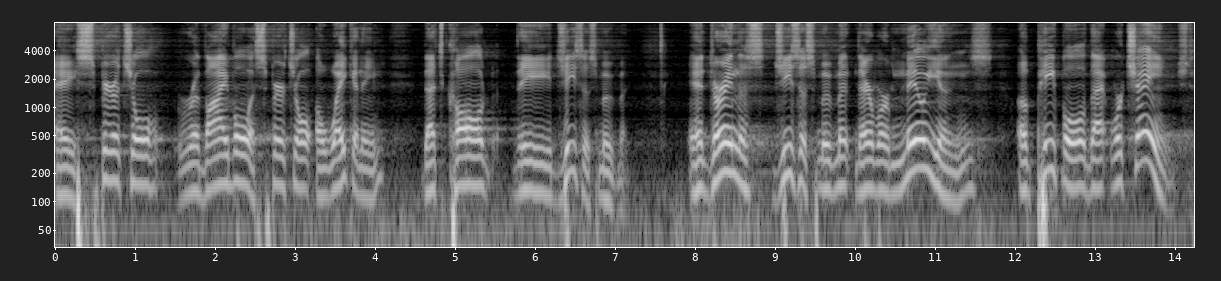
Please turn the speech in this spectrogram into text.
a spiritual revival, a spiritual awakening that's called the Jesus movement. And during this Jesus movement, there were millions of people that were changed.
